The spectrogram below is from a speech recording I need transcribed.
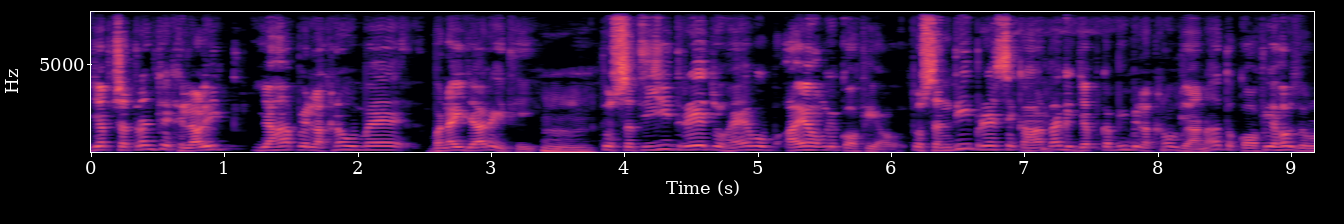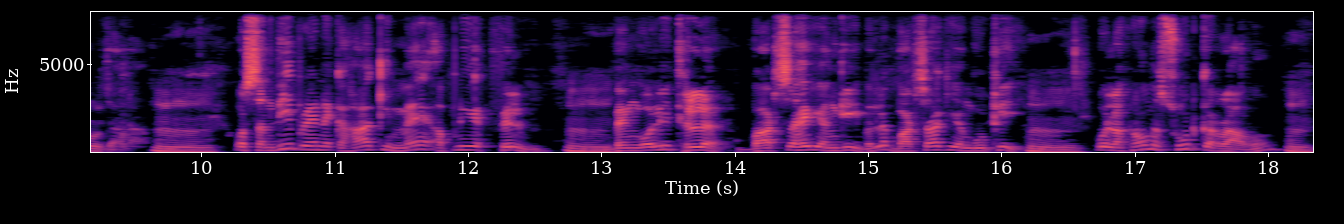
जब शतरंज के खिलाड़ी यहाँ पे लखनऊ में बनाई जा रही थी तो सत्यजीत रे जो है वो आए होंगे कॉफ़ी हाउस। तो संदीप रे से कहा था कि जब कभी भी लखनऊ जाना तो कॉफ़ी हाउस ज़रूर जाना। और संदीप रे ने कहा कि मैं अपनी एक फ़िल्म हम्म, बंगाली थ्रिलर बादशाही अंगी मतलब बादशाह की अंगूठी हम्म, वो लखनऊ में शूट कर रहा हूँ हम्म,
